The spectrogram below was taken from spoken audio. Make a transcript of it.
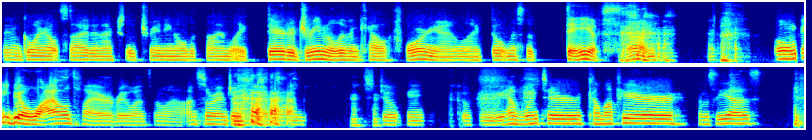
and going outside and actually training all the time. Like dare to dream to live in California like don't miss a day of sun. oh, maybe a wildfire every once in a while. I'm sorry, I'm joking, everyone. Just joking, joking. We have winter. Come up here. Come see us. Not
